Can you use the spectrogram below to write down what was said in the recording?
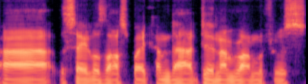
uh, the Seagulls last week and uh, did a number on, which was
